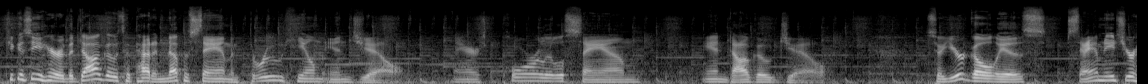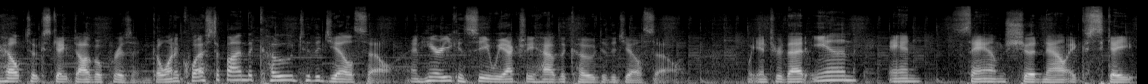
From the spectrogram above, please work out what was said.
As you can see here, the doggos have had enough of Sam and threw him in jail. There's poor little Sam and Doggo Jail. So your goal is Sam needs your help to escape Doggo Prison. Go on a quest to find the code to the jail cell. And here you can see we actually have the code to the jail cell. We enter that in and Sam should now escape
